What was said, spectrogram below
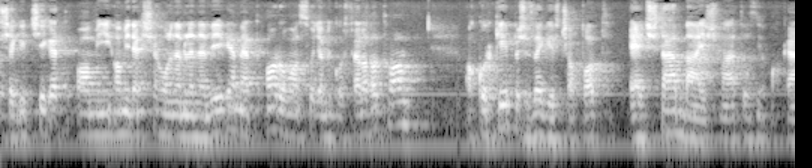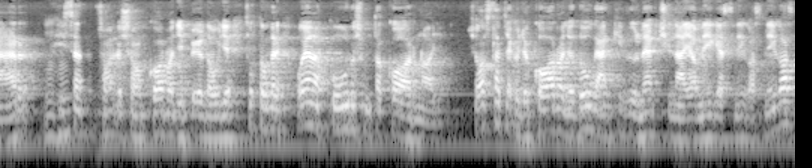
segítséget, ami, aminek sehol nem lenne vége, mert arról van szó, hogy amikor feladat van, akkor képes az egész csapat egy stábbá is változni akár, uh-huh. hiszen sajnos a karnagyi példa, ugye szoktam mondani, olyan a kórus, mint a karnagy. És azt látják, hogy a karnagy a dolgán kívül megcsinálja még ezt, még azt, még azt,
